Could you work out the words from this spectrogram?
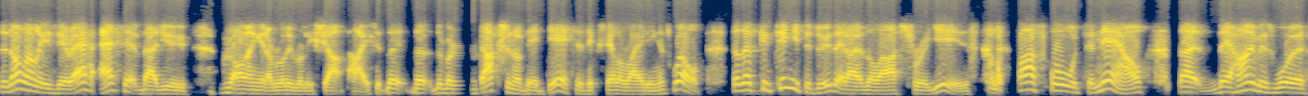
So not only is their a- asset value growing at a really, really sharp pace, the, the, the reduction of their debt is accelerating as well. So they've continued to do that over the last three years. Fast forward to now, their home is worth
